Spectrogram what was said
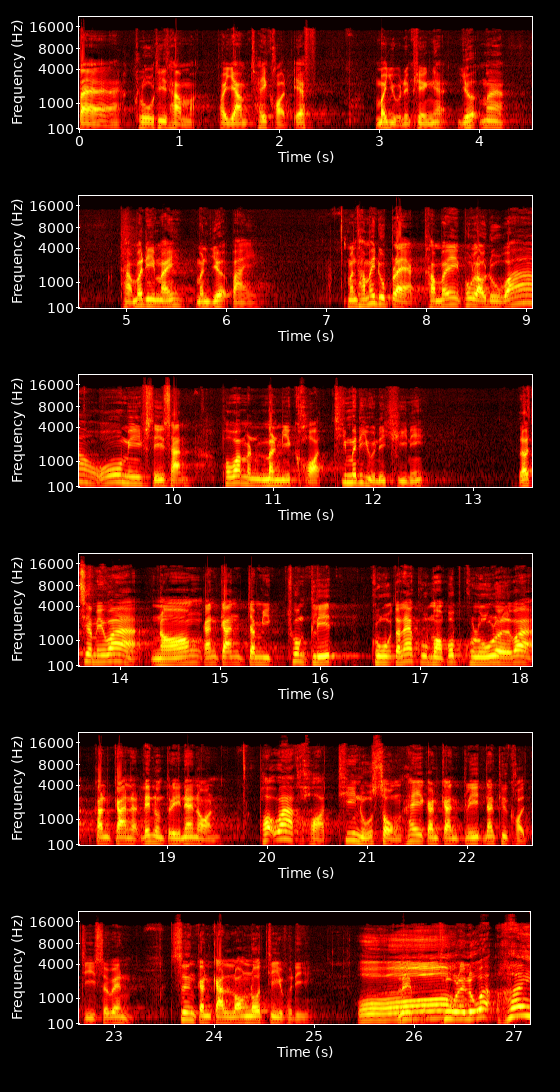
แต่ครูที่ทำพยายามใช้คอร์ด F มาอยู่ในเพลงนี้เยอะมาก ถามว่าดีไหม มันเยอะไป มันทำให้ดูแปลกทำให้พวกเราดูว้าวโอ้มีสีสัน เพราะว่ามันมันมีคอร์ดที่ไม่ได้อยู่ในคีย์นี้ แล้วเชื่อไหมว่าน้องกันกันจะมีช่วงกรีดครูตอนแรกครูมองปุ๊บครูรู้เลยว่ากันกันเล่นดนตรีแน่นอน เพราะว่าคอร์ดที่หนูส่งให้กันกันกรีดนั่นคือคอร์ด G7 ซึ่งกันกันร้องโน้ต G พอดี โอ้ เลยครูเลยรู้ว่า เฮ้ย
